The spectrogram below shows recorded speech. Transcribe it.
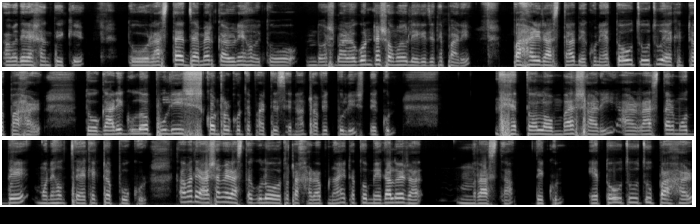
আমাদের এখান থেকে। তো রাস্তায় জ্যামের কারণে হয়তো দশ বারো ঘণ্টা সময়ও লেগে যেতে পারে। পাহাড়ি রাস্তা, দেখুন এত উঁচু উঁচু এক একটা পাহাড়। তো গাড়িগুলো পুলিশ কন্ট্রোল করতে পারতেছে না ট্রাফিক পুলিশ, দেখুন। এত লম্বা সারি আর রাস্তার মধ্যে মনে হচ্ছে এক একটা পুকুর। তো আমাদের আসামের রাস্তাগুলো অতটা খারাপ না, এটা তো মেঘালয়ের রাস্তা, দেখুন। এত উঁচু উঁচু পাহাড়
